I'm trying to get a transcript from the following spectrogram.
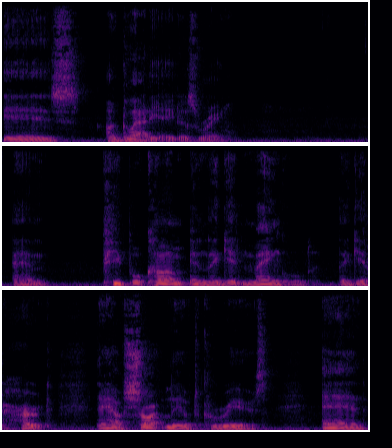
is a gladiator's ring. And people come and they get mangled, they get hurt, they have short-lived careers. And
